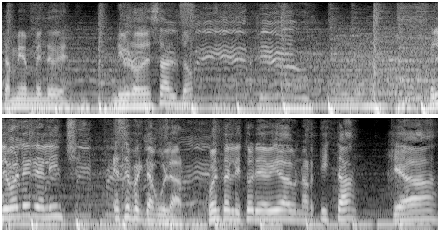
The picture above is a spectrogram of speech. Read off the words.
también vende libros de saldo. El de Valeria Lynch es espectacular. Cuenta la historia de vida de un artista que ha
